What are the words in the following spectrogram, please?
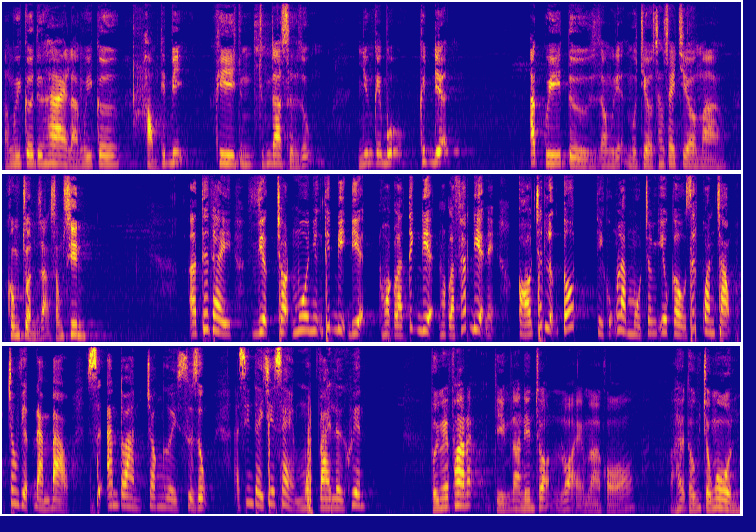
À, nguy cơ thứ hai là nguy cơ hỏng thiết bị khi chúng, ta sử dụng những cái bộ kích điện ắc quy từ dòng điện một chiều sang xoay chiều mà không chuẩn dạng sóng sin. À, thưa thầy, việc chọn mua những thiết bị điện hoặc là tích điện hoặc là phát điện ấy, có chất lượng tốt thì cũng là một trong những yêu cầu rất quan trọng trong việc đảm bảo sự an toàn cho người sử dụng. À, xin thầy chia sẻ một vài lời khuyên. Với máy phát ấy, thì chúng ta nên chọn loại mà có hệ thống chống ồn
